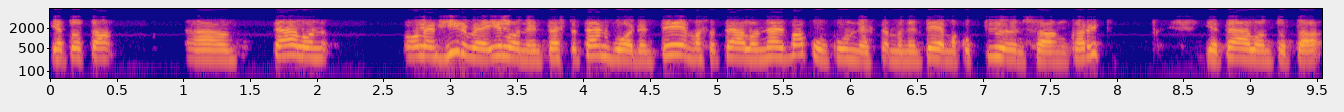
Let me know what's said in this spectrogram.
Ja tota, äh, täällä on olen hirveän iloinen tästä tämän vuoden teemasta. Täällä on näin vapun kunniaksi tämmöinen teema kuin työn sankarit. Ja täällä on tota,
